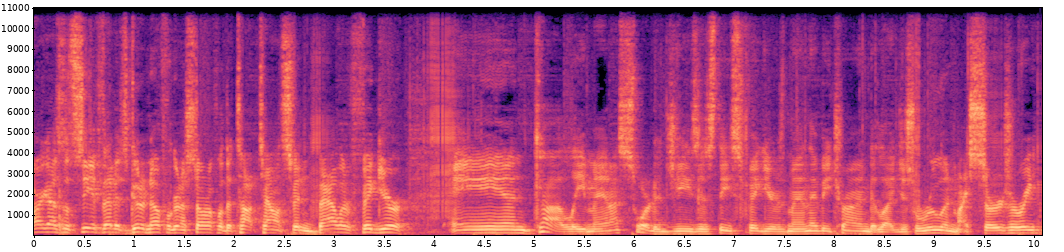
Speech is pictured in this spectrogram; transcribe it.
Alright guys, let's see if that is good enough. We're going to start off with the top talent Finn Balor figure. And golly, man, I swear to Jesus, these figures, man, they be trying to like just ruin my surgery.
